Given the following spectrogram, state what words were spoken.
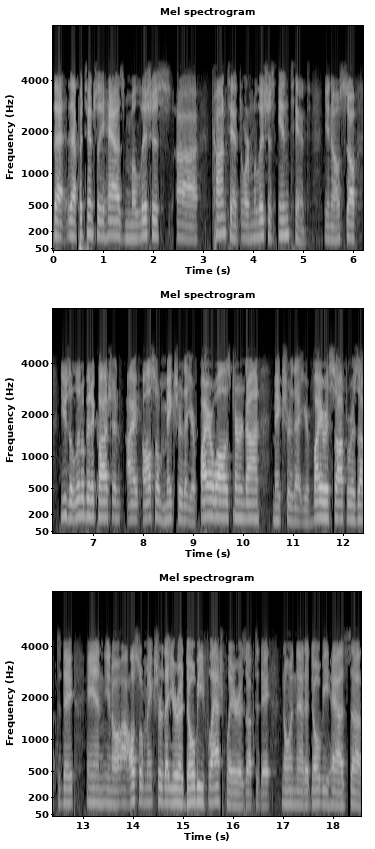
that that potentially has malicious uh, content or malicious intent, you know. So use a little bit of caution. I also make sure that your firewall is turned on, make sure that your virus software is up to date, and you know, also make sure that your Adobe Flash Player is up to date, knowing that Adobe has uh,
